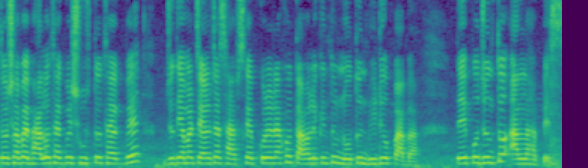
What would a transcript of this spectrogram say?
তো সবাই ভালো থাকবে, সুস্থ থাকবে। যদি আমার চ্যানেলটা সাবস্ক্রাইব করে রাখো তাহলে কিন্তু নতুন ভিডিও পাবা। তো এই পর্যন্ত আল্লাহ হাফেজ।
